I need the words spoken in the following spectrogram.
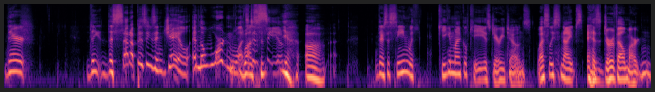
They're the the setup is he's in jail and the warden wants, Wants to see him. Yeah. Oh, There's a scene with Keegan Michael Key as Jerry Jones, Wesley Snipes as D'Urville Martin,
